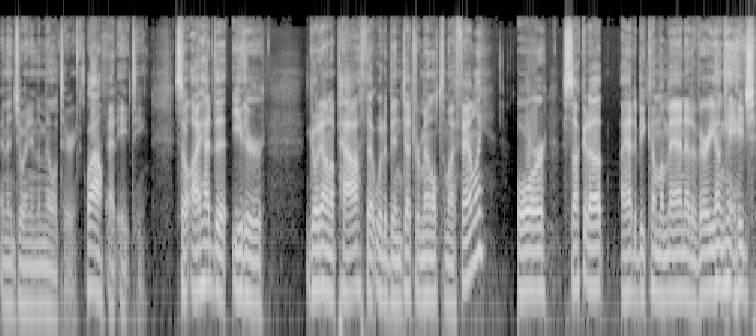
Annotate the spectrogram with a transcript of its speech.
and then joining the military. Wow. At 18. So I had to either go down a path that would have been detrimental to my family, or suck it up. I had to become a man at a very young age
